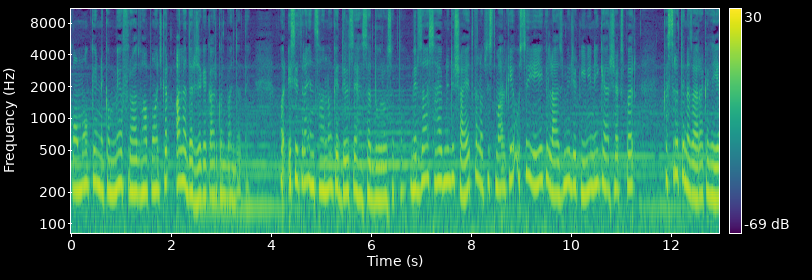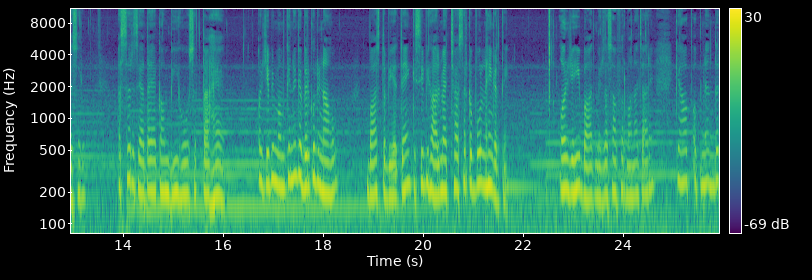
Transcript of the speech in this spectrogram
قوموں کے نکمے افراد وہاں پہنچ کر اعلیٰ درجے کے کارکن بن جاتے ہیں اور اسی طرح انسانوں کے دل سے حسد دور ہو سکتا ہے۔ مرزا صاحب نے جو شاید کا لفظ استعمال کیا، اس سے یہی ہے کہ لازمی اور یقینی نہیں کہ ہر شخص پر کثرت نظارہ کا یہی اثر ہو۔ اثر زیادہ یا کم بھی ہو سکتا ہے۔ اور یہ بھی ممکن ہے کہ بالکل ہی نہ ہو۔ بعض طبیعتیں کسی بھی حال میں اچھا اثر قبول نہیں کرتیں۔ اور یہی بات مرزا صاحب فرمانا چاہ رہے ہیں کہ آپ اپنے اندر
